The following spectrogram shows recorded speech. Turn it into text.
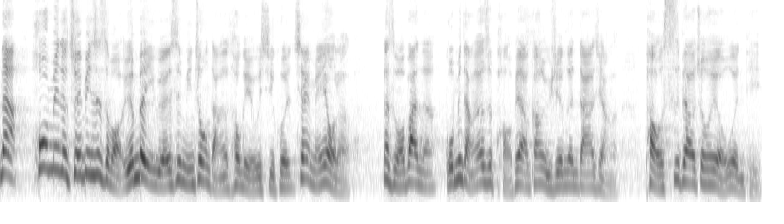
那后面的追兵是什么？原本以为是民众党要投给游锡坤，现在没有了，那怎么办呢？国民党要是跑票，刚刚宇轩跟大家讲了，跑四票就会有问题。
